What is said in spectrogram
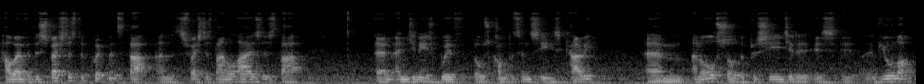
However, the specialist equipment that and the specialist analyzers that um, engineers with those competencies carry um, and also the procedure is, if you're not,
